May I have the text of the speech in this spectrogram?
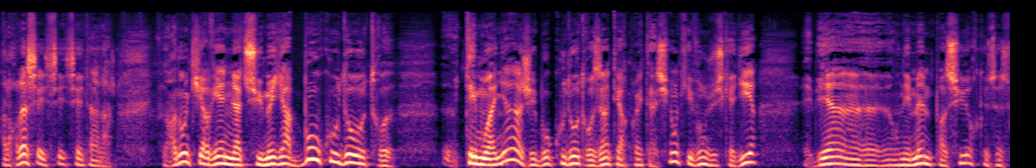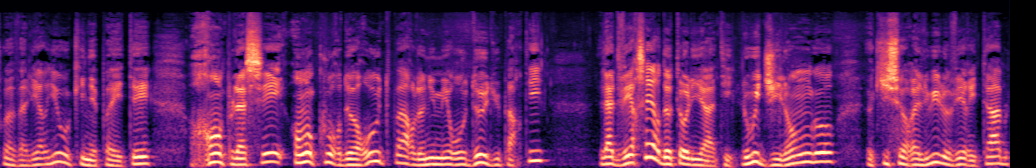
Alors là, c'est un lâche. Il faudra donc qu'il revienne là-dessus. Mais il y a beaucoup d'autres euh, témoignages et beaucoup d'autres interprétations qui vont jusqu'à dire eh bien, euh, on n'est même pas sûr que ce soit Valerio qui n'ait pas été remplacé en cours de route par le numéro 2 du parti, l'adversaire de Togliatti, Luigi Longo, euh, qui serait lui le véritable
